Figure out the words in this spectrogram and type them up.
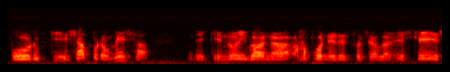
porque esa promesa de que no iban a, poner esto. O sea, es que es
